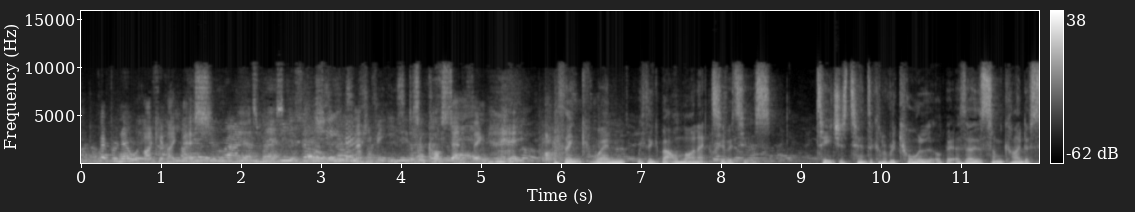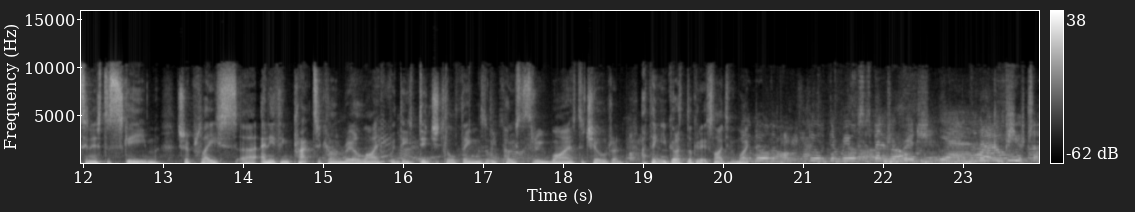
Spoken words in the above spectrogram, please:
I bet Brunel would like it like this. Yeah, I suppose. It's actually very easy. It doesn't cost anything. I think when we think about online activities, teachers tend to kind of recoil a little bit as though there's some kind of sinister scheme to replace uh, anything practical in real life with these digital things that we post through wires to children. I think you've got to look at it a slightly different way. build, a, build the real suspension bridge Yeah. on a computer.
